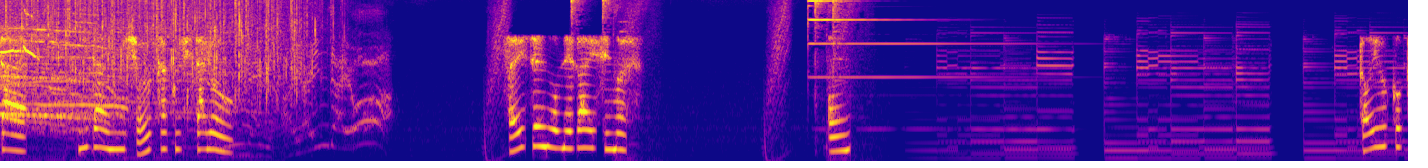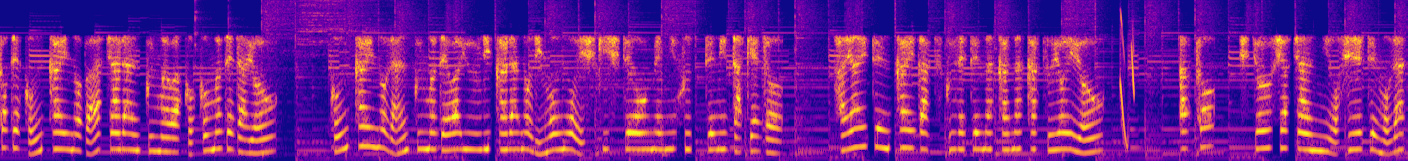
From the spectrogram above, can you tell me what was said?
たー。2段に昇格したよ再戦お願いします。オン。ということで今回のバーチャランクマはここまでだよ。今回のランクマでは有利からのリモンを意識して多めに振ってみたけど、早い展開が作れてなかなか強いよ。あと、視聴者ちゃんに教えてもらっ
